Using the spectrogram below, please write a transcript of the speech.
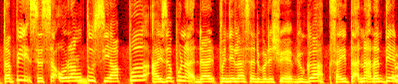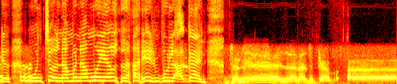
Tapi seseorang tu siapa? Aizah pun nak ada penjelasan daripada Syuib juga. Saya tak nak nanti ada muncul nama-nama yang lain pula kan? Macam mana eh Aiza nak cakap uh,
